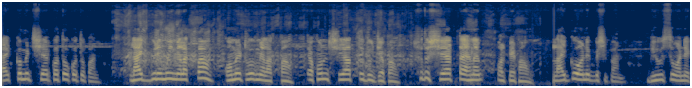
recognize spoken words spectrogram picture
লাইক কমেন্ট শেয়ার কত কত পান? লাইকগুলো মুই মেলাক পাও কমেন্টও মেলাক পাও, এখন শেয়ার তো দুইটা পাও, শুধু শেয়ারটা এখানে অল্পে পাও। লাইকও অনেক বেশি পান ভিউসও অনেক,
